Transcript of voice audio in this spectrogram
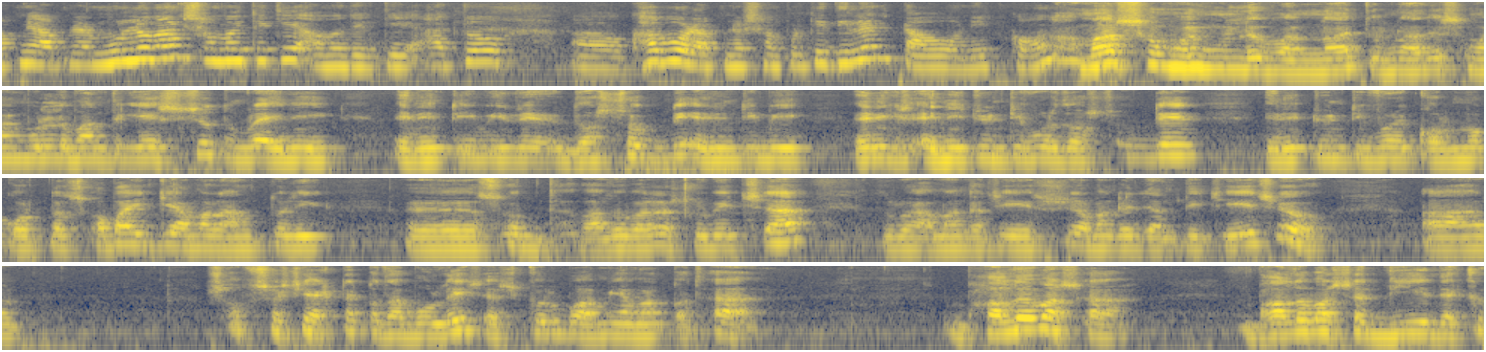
আপনি আপনার মূল্যবান সময় থেকে আমাদেরকে এত খবর আপনার সম্পর্কে দিলেন, তাও অনেক কম। আমার সময় মূল্যবান নয় তোমাদের সময় মূল্যবান থেকে এসছো, তোমরা এনি এনি টিভির দর্শকদের any TV any any twenty four দর্শকদের এনি টোয়েন্টি ফোরের কর্মকর্তা সবাইকে আমার আন্তরিক শ্রদ্ধা ভালোবাসা শুভেচ্ছা। তোমরা আমার কাছে এসছো, আমাকে জানতে চেয়েছো। আর সবশেষে একটা কথা বলেই শেষ করব আমি আমার কথা। ভালোবাসা ভালোবাসা দিয়ে দেখো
